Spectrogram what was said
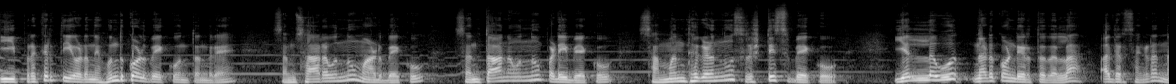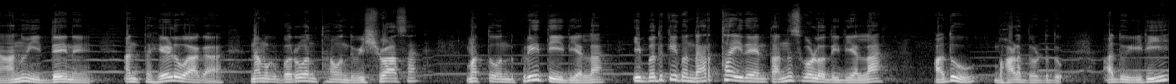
ಈ ಪ್ರಕೃತಿಯೊಡನೆ ಹೊಂದ್ಕೊಳ್ಬೇಕು ಅಂತಂದರೆ ಸಂಸಾರವನ್ನೂ ಮಾಡಬೇಕು, ಸಂತಾನವನ್ನೂ ಪಡಿಬೇಕು, ಸಂಬಂಧಗಳನ್ನು ಸೃಷ್ಟಿಸಬೇಕು. ಎಲ್ಲವೂ ನಡ್ಕೊಂಡಿರ್ತದಲ್ಲ, ಅದರ ಸಂಗಡ ನಾನು ಇದ್ದೇನೆ ಅಂತ ಹೇಳುವಾಗ ನಮಗೆ ಬರುವಂಥ ಒಂದು ವಿಶ್ವಾಸ ಮತ್ತು ಒಂದು ಪ್ರೀತಿ ಇದೆಯಲ್ಲ ಈ ಬದುಕಿಗೊಂದು ಅರ್ಥ ಇದೆ ಅಂತ ಅನ್ನಿಸ್ಕೊಳ್ಳೋದು ಇದೆಯಲ್ಲ? ಅದು ಬಹಳ ದೊಡ್ಡದು. ಅದು ಇಡೀ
